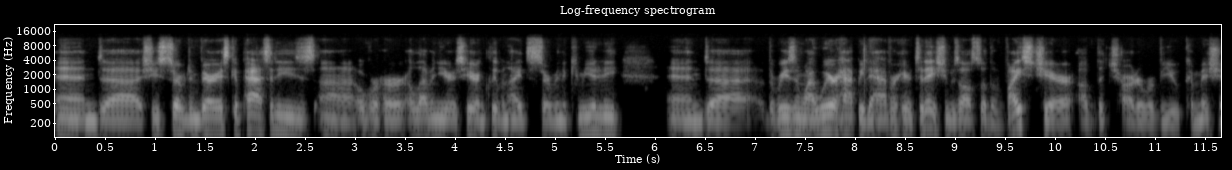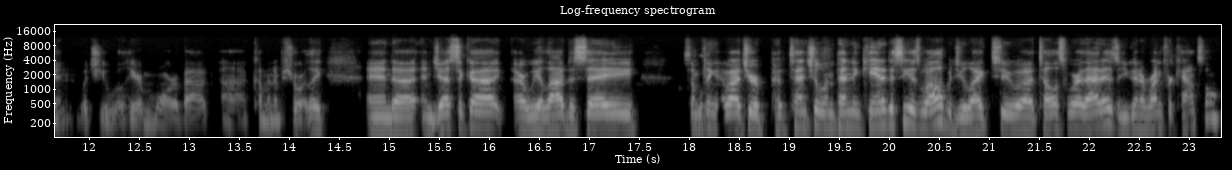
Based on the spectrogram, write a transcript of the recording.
And uh, she's served in various capacities uh, over her 11 years here in Cleveland Heights, serving the community. And uh, the reason why we're happy to have her here today, she was also the vice chair of the Charter Review Commission, which you will hear more about uh, coming up shortly. And uh, and Jessica, are we allowed to say something about your potential impending candidacy as well? Would you like to uh, tell us where that is? Are you going to run for council?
